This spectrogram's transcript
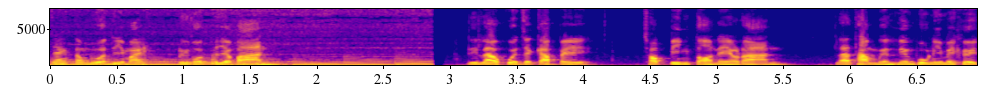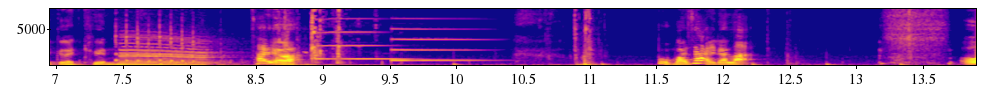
แจ้งตำรวจดีไหม หรือรถพยาบาล หรือเราควรจะกลับไปช้อปปิ้งต่อในร้าน และทำเหมือนเรื่องพวกนี้ไม่เคยเกิดขึ้น ใช่เหรอ ผมว่าใช่แล้วล่ะ โอ้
